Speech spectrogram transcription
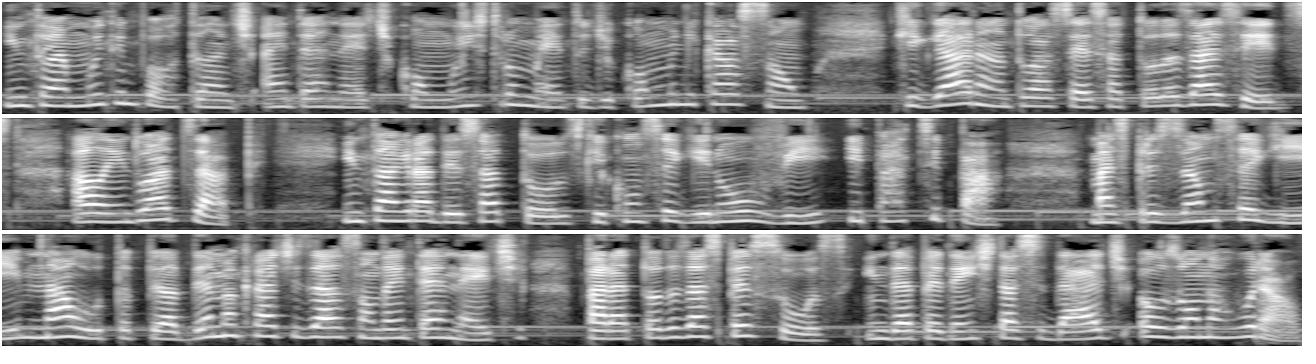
então é muito importante a internet como um instrumento de comunicação que garanta o acesso a todas as redes, além do WhatsApp. Então agradeço a todos que conseguiram ouvir e participar, mas precisamos seguir na luta pela democratização da internet para todas as pessoas, independente da cidade ou zona rural.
